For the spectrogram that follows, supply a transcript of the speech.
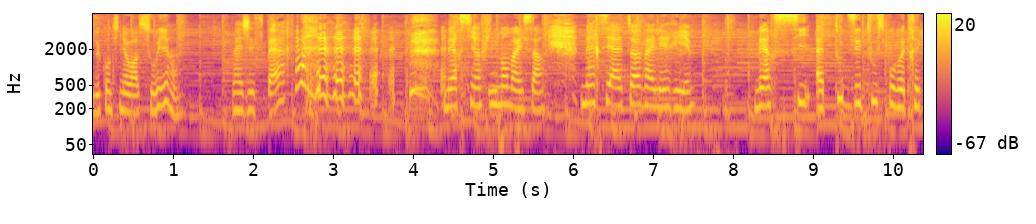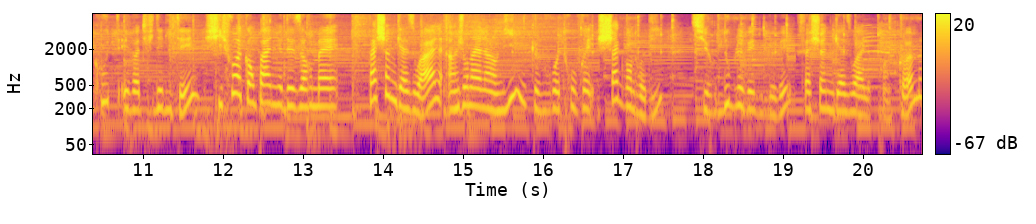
De continuer à avoir le sourire? Bah, J'espère. Merci infiniment Maïssa. Merci à toi Valérie. Merci à toutes et tous pour votre écoute et votre fidélité. Chiffon accompagne désormais Fashion Gasoil, un journal en ligne que vous retrouverez chaque vendredi sur www.fashiongasoil.com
